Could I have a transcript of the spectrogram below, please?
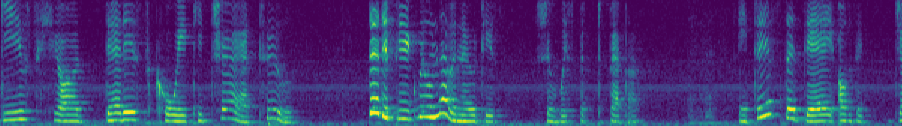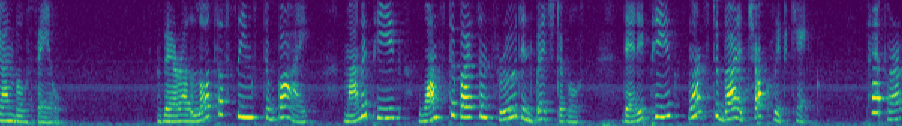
gives her Daddy's squeaky chair, too. Daddy Pig will never notice, she whispered to Peppa. It is the day of the jumble sale. There are lots of things to buy. Mummy Pig wants to buy some fruit and vegetables. Daddy Pig wants to buy a chocolate cake. Peppa,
